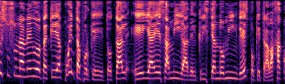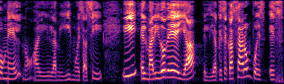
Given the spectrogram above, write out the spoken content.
eso es una anécdota que ella cuenta, porque total, ella es amiga del Cristian Domínguez, porque trabaja con él, ¿no? Ahí el amiguismo es así. Y el marido de ella, el día que se casaron, pues es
